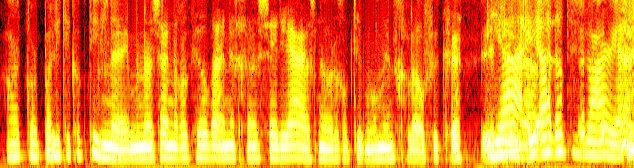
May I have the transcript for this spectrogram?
hardcore politiek actief. Nee, maar nou zijn er ook heel weinig CDA's nodig op dit moment, geloof ik. ja, ja, dat is waar, ja.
